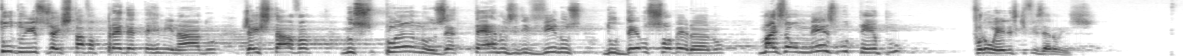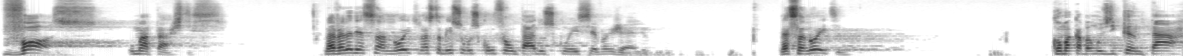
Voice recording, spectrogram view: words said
tudo isso já estava predeterminado, já estava nos planos eternos e divinos do Deus soberano, mas ao mesmo tempo foram eles que fizeram isso. Vós o matastes. Na verdade, essa noite nós também somos confrontados com esse evangelho. Nessa noite, como acabamos de cantar,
